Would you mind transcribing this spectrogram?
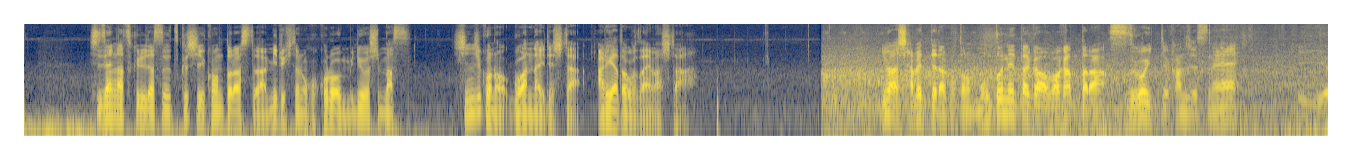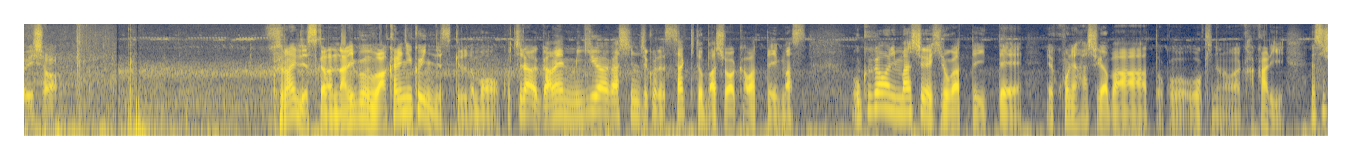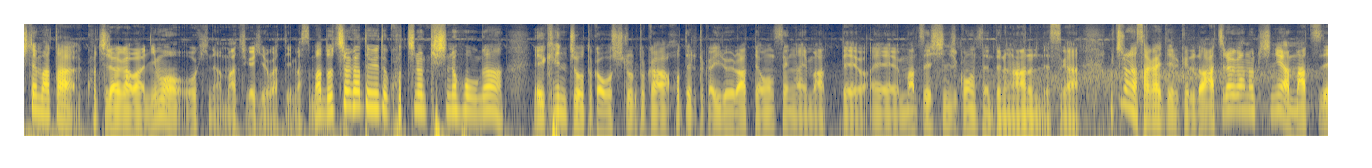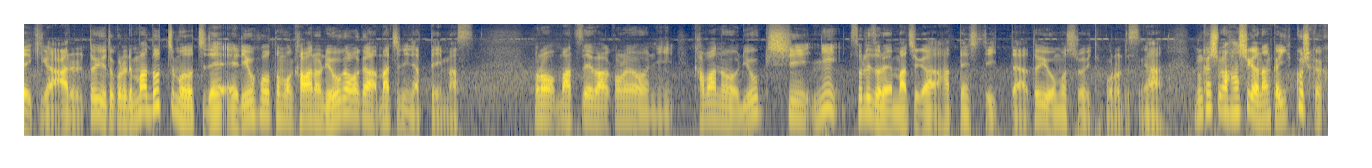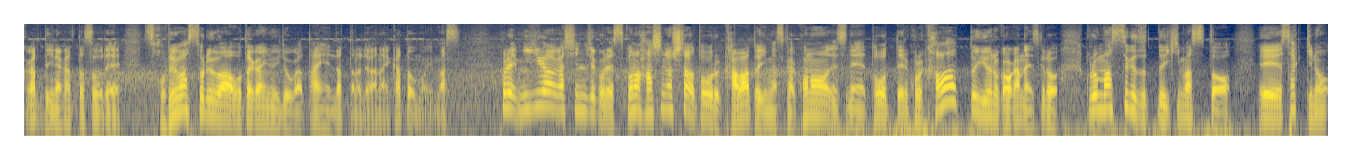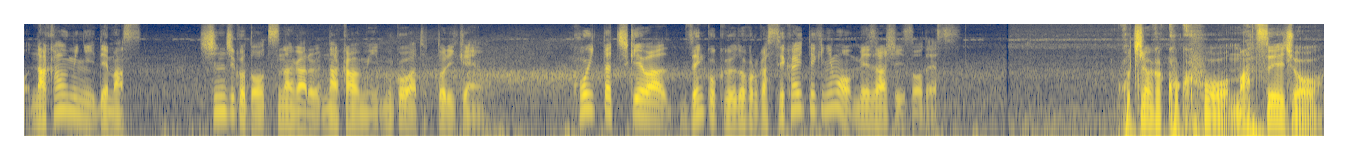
自然が作り出す美しいコントラストは見る人の心を魅了します。宍道湖のご案内でした。ありがとうございました。今喋ってたことの元ネタが分かったらすごいっていう感じですね。よいしょ。暗いですから何分分かりにくいんですけれどもこちら画面右側が宍道湖です。さっきと場所は変わっています。奥側に町が広がっていてここに橋がバーっとこう大きなのがかかりそしてまたこちら側にも大きな町が広がっています、まあ、どちらかというとこっちの岸の方が、え県庁とかお城とかホテルとかいろいろあって温泉街もあって、えー、松江新宿温泉というのがあるんですがこちらが栄えているけれどあちら側の岸には松江駅があるというところで、まあ、どっちもどっちで、え両方とも川の両側が町になっています。この松江はこのように川の両岸にそれぞれ町が発展していったという面白いところですが昔は橋がなんか1個しかかかっていなかったそうでそれはそれはお互いの移動が大変だったのではないかと思います。これ右側が宍道湖です。この橋の下を通る川といいますかこのですね通っているこれ川というのか分かんないですけどこれをまっすぐずっと行きますと、えー、さっきの中海に出ます。宍道湖とつながる中海向こうは鳥取県。こういった地形は全国どころか世界的にも珍しいそうです。こちらが国宝松江城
